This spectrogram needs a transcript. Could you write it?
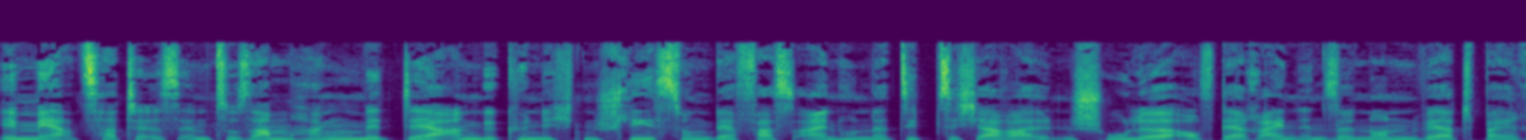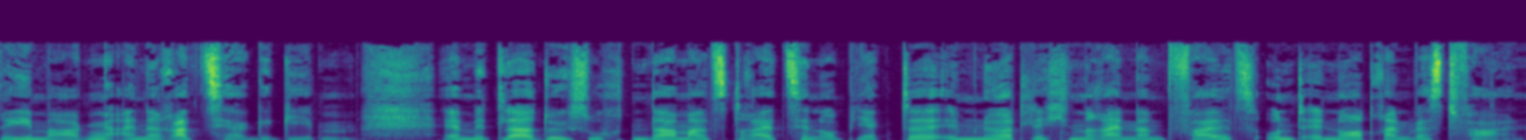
Im März hatte es im Zusammenhang mit der angekündigten Schließung der fast 170 Jahre alten Schule auf der Rheininsel Nonnenwert bei Remagen eine Razzia gegeben. Ermittler durchsuchten damals 13 Objekte im nördlichen Rheinland-Pfalz und in Nordrhein-Westfalen.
